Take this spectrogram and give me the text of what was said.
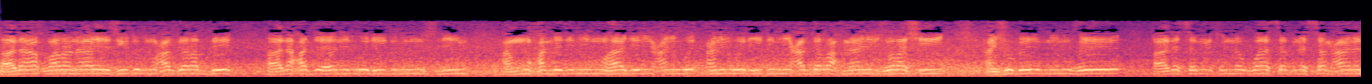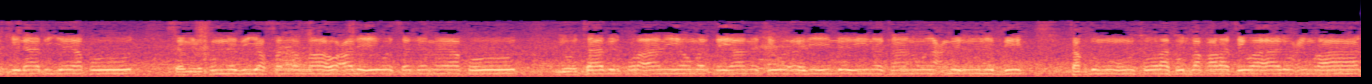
قال أخبرنا يزيد بن عبد ربه. قال حدثني الوليد بن مسلم عن محمد بن مهاجر عن عن الوليد بن عبد الرحمن الجرشي عن شبير بن نفير. قال سمعت النواس بن سمعان الكلابي يقول سمعت النبي صلى الله عليه وسلم يقول يؤتى بالقرآن يوم القيامة وأهله الذين كانوا يعملون به. تقدمه سورة البقرة وآل عمران.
